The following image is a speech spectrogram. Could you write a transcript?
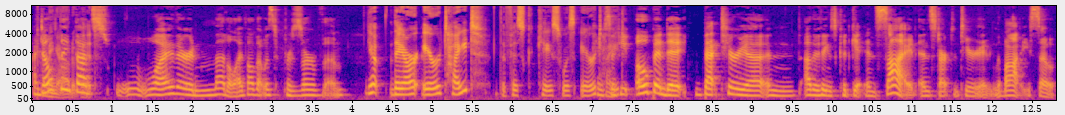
I don't think out of it. that's why they're in metal. I thought that was to preserve them. Yep, they are airtight. The Fisk case was Okay, airtight. so if you opened it, bacteria and other things could get inside and start deteriorating the body. So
